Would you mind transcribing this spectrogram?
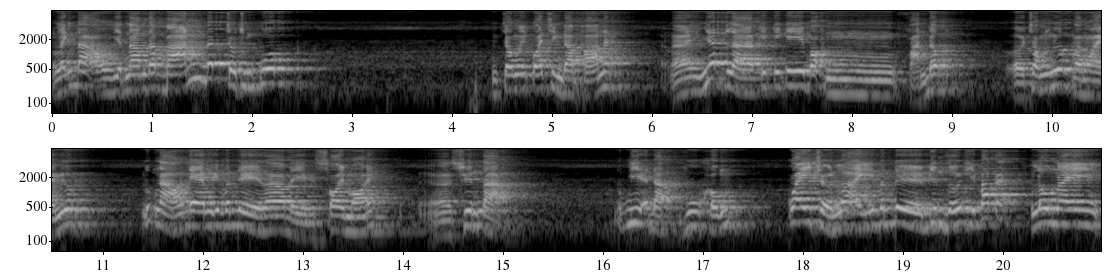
Lãnh đạo Việt Nam đã bán đất cho Trung Quốc trong cái quá trình đàm phán ấy. Đấy, nhất là cái cái cái bọn phản động ở trong nước và ngoài nước lúc nào đem cái vấn đề ra để soi mói uh, xuyên tạc nó bịa đặt vu khống quay trở lại cái vấn đề biên giới phía bắc ấy, lâu nay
